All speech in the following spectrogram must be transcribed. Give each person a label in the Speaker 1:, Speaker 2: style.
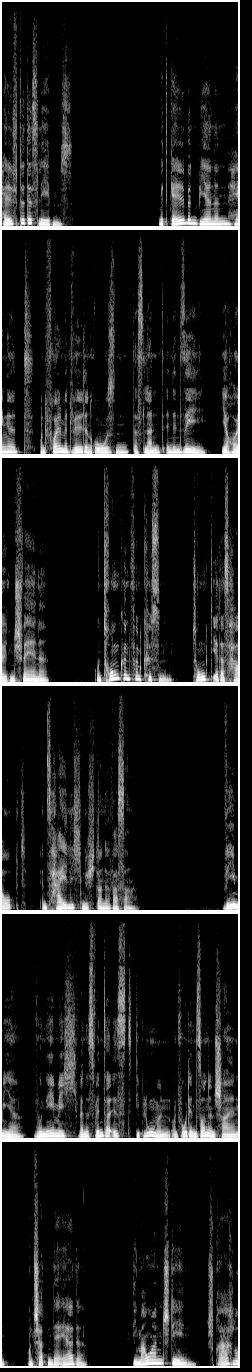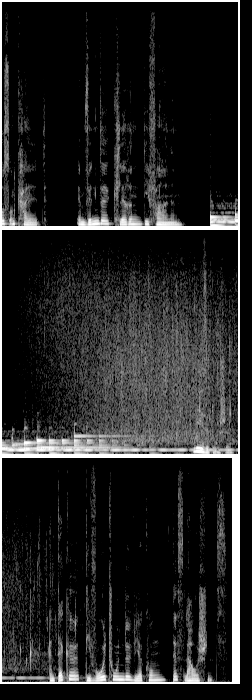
Speaker 1: Hälfte des Lebens. Mit gelben Birnen hänget und voll mit wilden Rosen das Land in den See, ihr holden Schwäne. Und trunken von Küssen tunkt ihr das Haupt ins heilig nüchterne Wasser. Weh mir, wo nehm ich, wenn es Winter ist, die Blumen und wo den Sonnenschein und Schatten der Erde? Die Mauern stehen, sprachlos und kalt, im Winde klirren die Fahnen. Lesedusche. Entdecke die wohltuende Wirkung des Lauschens.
